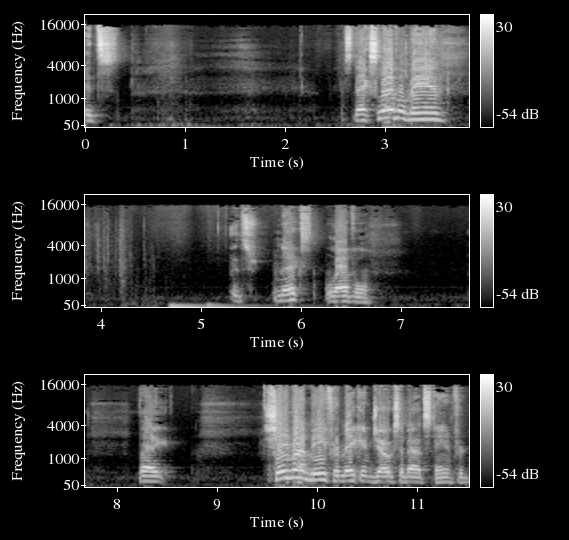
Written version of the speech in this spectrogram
It's it's next level, man. It's next level. Like, shame on me for making jokes about Stanford.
